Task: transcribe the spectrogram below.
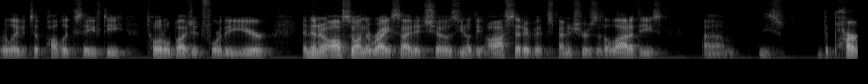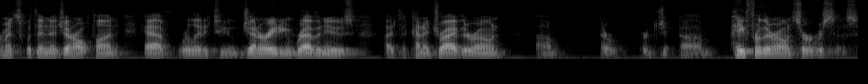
related to public safety total budget for the year. And then also on the right side, it shows, you know, the offset of expenditures that a lot of these, um, these departments within the general fund have related to generating revenues uh, to kind of drive their own um, or, or um, pay for their own services,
